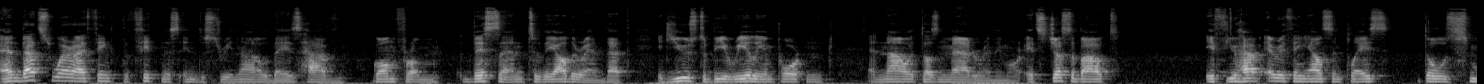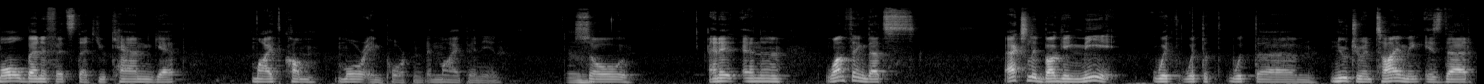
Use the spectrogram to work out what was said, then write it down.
and that's where i think the fitness industry nowadays have gone from this end to the other end that it used to be really important and now it doesn't matter anymore. It's just about if you have everything else in place those small benefits that you can get might come more important in my opinion. Mm. so and it and uh, one thing that's actually bugging me with with the with the um, nutrient timing is that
